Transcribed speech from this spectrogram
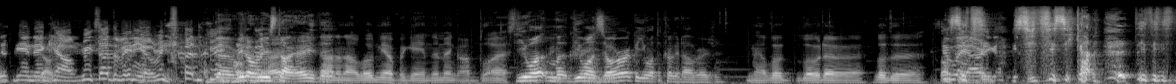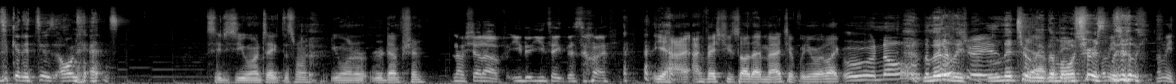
This game didn't No. count. Restart the video. Restart the video. we don't restart anything. No, no, no. Load me up a game. That man got blasted. Do you want Fucking do you want crazy. Zoroark or you want the crocodile version? Nah, load, load, uh, load the Too late, I already got- he got he took it into his own hands. CTC. You want to take this one? You want a redemption? No, shut up. You do, you take this one. Yeah, I, I bet you saw that matchup when you were like, "Oh no!" The Literally, Moltres." literally, the let me- Moltres, literally. Let me,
